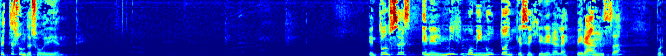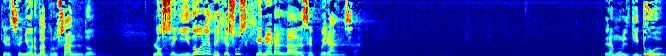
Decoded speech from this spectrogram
Este es un desobediente. Entonces, en el mismo minuto en que se genera la esperanza, porque el Señor va cruzando, los seguidores de Jesús generan la desesperanza. La multitud,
